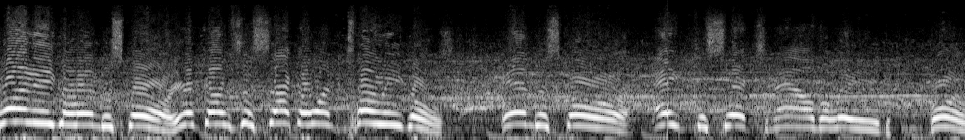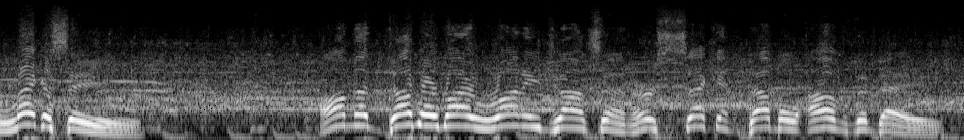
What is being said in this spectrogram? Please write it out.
One Eagle in to score. Here comes the second one. Two Eagles in to score. Eight to six now the lead for Legacy. On the double by Ronnie Johnson, her second double of the day.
